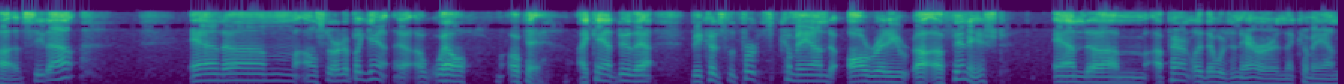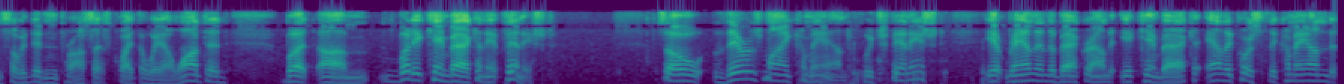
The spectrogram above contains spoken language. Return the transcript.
Uh, see that? And um, I'll start up again. Uh, uh, well, okay, I can't do that because the first command already uh, finished, and um, apparently there was an error in the command, so it didn't process quite the way I wanted but um, but it came back and it finished. So there's my command, which finished. It ran in the background. It came back, and of course the command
